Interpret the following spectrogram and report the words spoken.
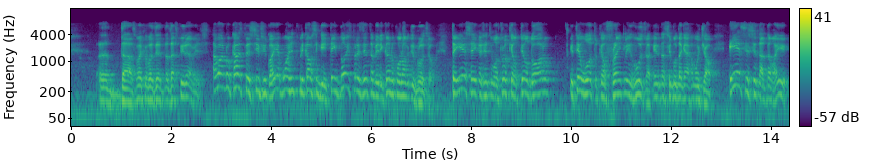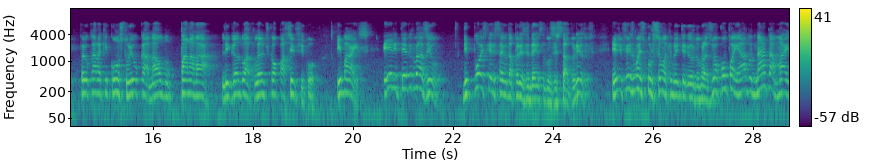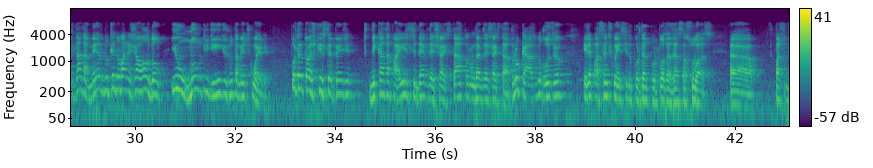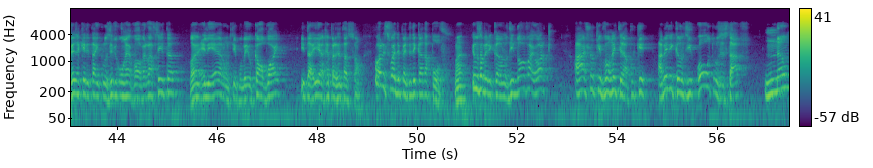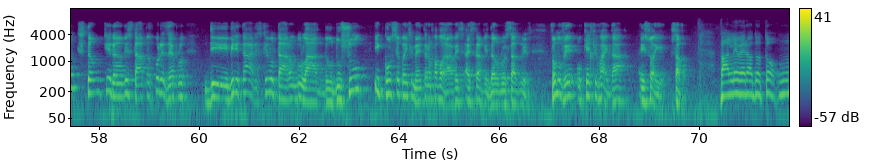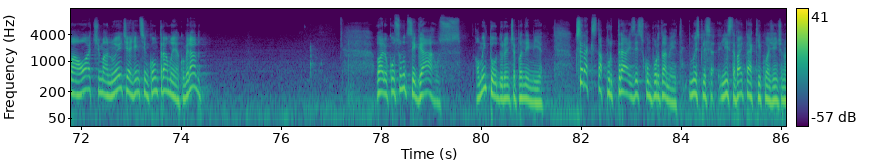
das, como é que eu vou dizer, das pirâmides. Agora, no caso específico aí, é bom a gente explicar o seguinte: tem dois presidentes americanos com o nome de Roosevelt. Tem esse aí que a gente mostrou, que é o Teodoro, e tem o outro, que é o Franklin Roosevelt, aquele da Segunda Guerra Mundial. Esse cidadão aí foi o cara que construiu o canal do Panamá, ligando o Atlântico ao Pacífico. E mais, ele teve no Brasil. Depois que ele saiu da presidência dos Estados Unidos, ele fez uma excursão aqui no interior do Brasil, acompanhado nada mais, nada menos do que do Marechal Rondon e um monte de índios juntamente com ele. Portanto, eu acho que isso depende de cada país se deve deixar estátua ou não deve deixar estátua. No caso do Roosevelt, ele é bastante conhecido, portanto, por todas essas suas. Uh, veja que ele está, inclusive, com um revólver na cinta. É? Ele era um tipo meio cowboy, e daí a representação. Agora, isso vai depender de cada povo. É? E os americanos de Nova York acham que vão retirar, porque americanos de outros estados não estão tirando estátuas, por exemplo, de militares que lutaram do lado do sul e, consequentemente, eram favoráveis à escravidão nos Estados Unidos. Vamos ver o que é que vai dar é isso aí, Gustavo. Valeu, Heródoto. Uma ótima noite e a gente se encontra amanhã, combinado? Olha, o consumo de cigarros aumentou durante a pandemia. O que será que está por trás desse comportamento? Uma especialista vai estar aqui com a gente no,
